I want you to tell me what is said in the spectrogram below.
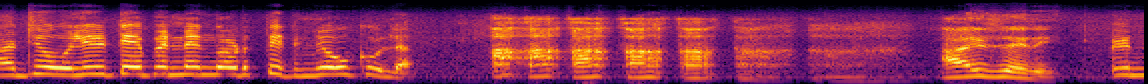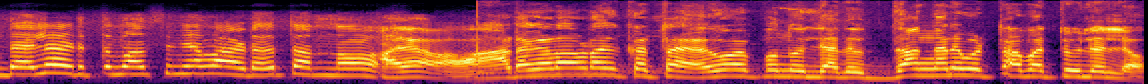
ആ ജോലി കിട്ടിയ പിന്നെ ഇങ്ങോട്ട് തിരിഞ്ഞു നോക്കൂല. ആ, ആ, ആ, ആ, ആ, ആ, ആ. അത് ശരി. എന്തായാലും അടുത്ത മാസം ഞാൻ വാടക തന്നോളാം. അല്ല വാടകട അവിടെ നിൽക്കട്ടെ അത് കുഴപ്പമൊന്നുമില്ല. അത് ഇതങ്ങനെ വിട്ടാ പറ്റൂലല്ലോ.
